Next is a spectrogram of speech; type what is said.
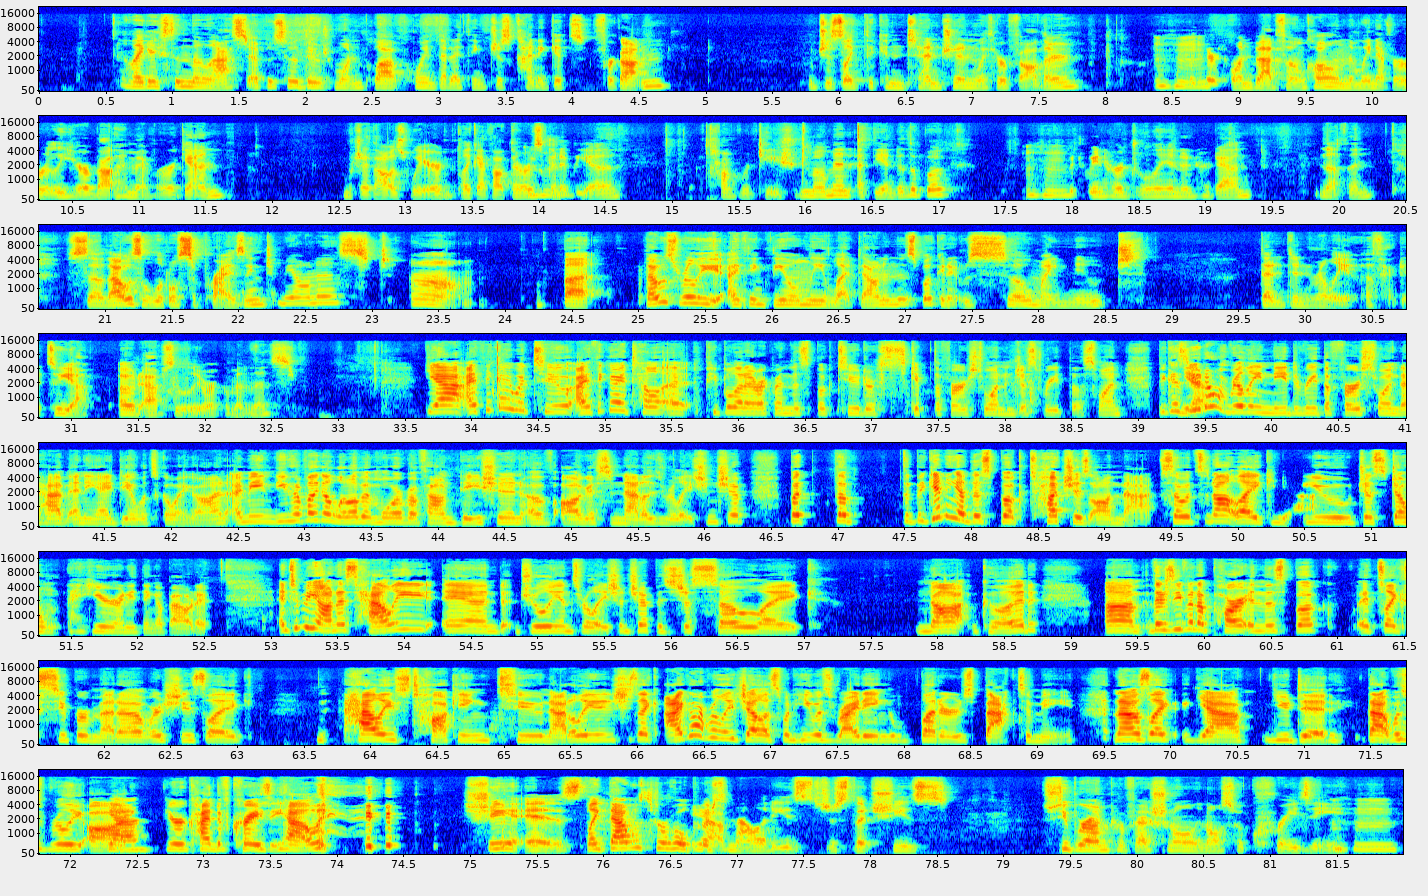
Like I said in the last episode, there's one plot point that I think just kind of gets forgotten, which is like the contention with her father. Mm-hmm. there's one bad phone call, and then we never really hear about him ever again, which I thought was weird. Like I thought there was Mhm. going to be a confrontation moment at the end of the book Mm-hmm. between her Julian and her dad. Nothing. So that was a little surprising to be honest. Um but that was really I think the only letdown in this book and it was so minute that it didn't really affect it. So yeah, I would absolutely recommend this. Yeah, I think I would too. I think I'd tell uh, people that I recommend this book to to skip the first one and just read this one because Yeah. you don't really need to read the first one to have any idea what's going on. I mean, you have like a little bit more of a foundation of August and Natalie's relationship, but the the beginning of this book touches on that. So it's not like Yeah. you just don't hear anything about it. And to be honest, Hallie and Julian's relationship is just so like not good. Um, there's even a part in this book, it's like super meta, where she's like, Hallie's talking to Natalie, and she's like, I got really jealous when he was writing letters back to me. And I was like, Yeah, you did. That was really odd. Yeah. You're kind of crazy, Hallie. She is. Like that was her whole Yeah. personality, is just that she's super unprofessional and also crazy. hmm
